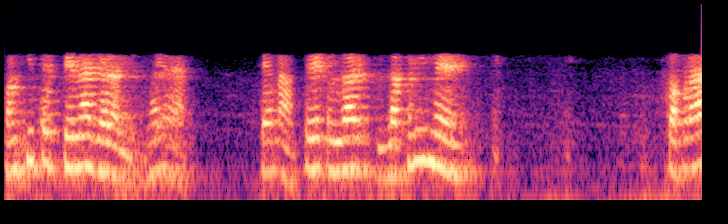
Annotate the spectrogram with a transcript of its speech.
कौन सी से सेना जड़ाई सेना। एक लकड़ी में कपड़ा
